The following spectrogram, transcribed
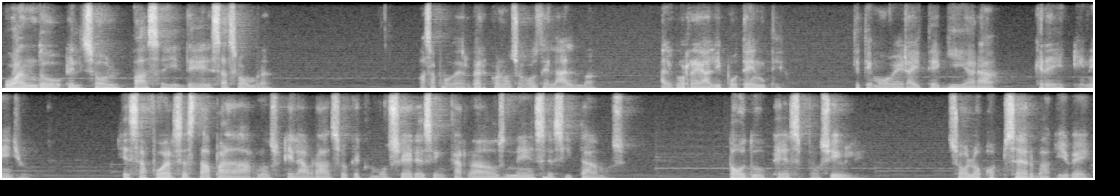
Cuando el sol pase de esa sombra, vas a poder ver con los ojos del alma algo real y potente, que te moverá y te guiará. Cree en ello. Esa fuerza está para darnos el abrazo que como seres encarnados necesitamos. Todo es posible. Solo observa y ve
